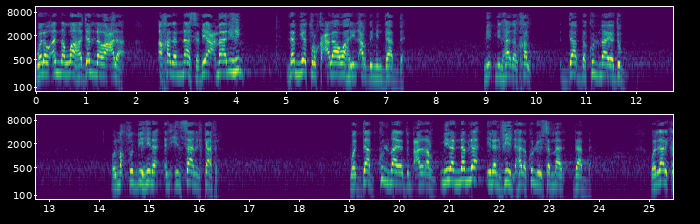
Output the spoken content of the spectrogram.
ولو أن الله جل وعلا أخذ الناس بأعمالهم لم يترك على ظهر الأرض من دابة من هذا الخلق. الدابة كل ما يدب. والمقصود به هنا الإنسان الكافر. والداب كل ما يدب على الأرض من النملة إلى الفيل هذا كله يسمى دابة. ولذلك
